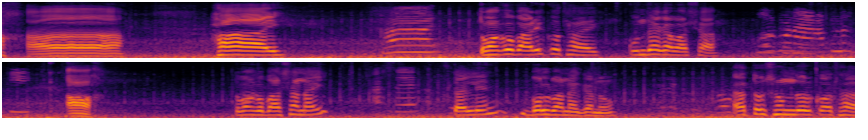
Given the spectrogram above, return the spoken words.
আহা। হাই। তোমাকে বাড়ি কোথায়? কোন জায়গা বাসা? আপনার কি? আহ তোমাকে বাসা নাই? তাইলে বলবা না কেন? এত সুন্দর কথা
